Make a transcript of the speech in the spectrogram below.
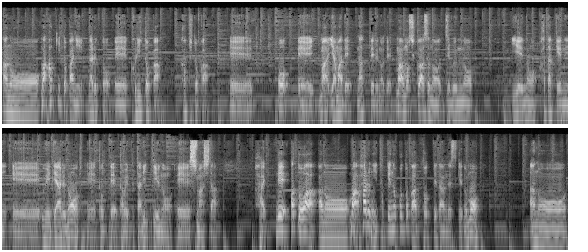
あのー、まあ秋とかになると、えー、栗とか柿とか、えー、を、えー、まあ山でなってるのでまあもしくはその自分の家の畑に、えー、植えてあるのを、えー、取って食べてたりっていうのを、えー、しました。はい。で、あとは、あのー、まあ、春にタケノコとか取ってたんですけども、あのー、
